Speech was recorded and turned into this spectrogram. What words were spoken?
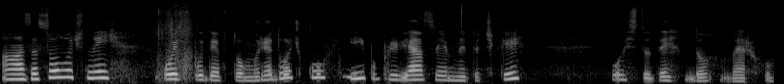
А засолочний ось буде в тому рядочку і поприв'язуємо ниточки ось туди до верху.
